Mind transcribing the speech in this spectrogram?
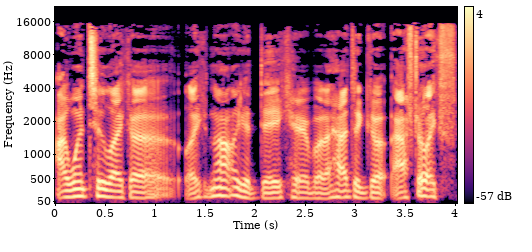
I went to like a like not like a daycare but I had to go after like f-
